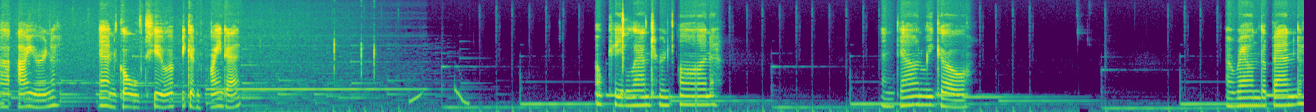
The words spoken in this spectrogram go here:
uh, iron and gold too, if we can find it. Okay, lantern on. And down we go. Around the bend.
